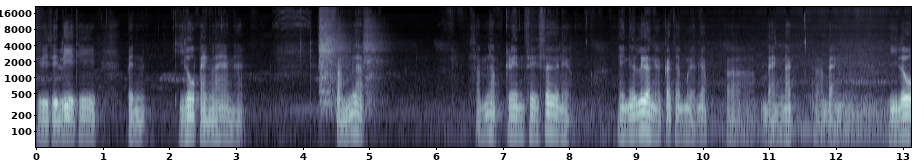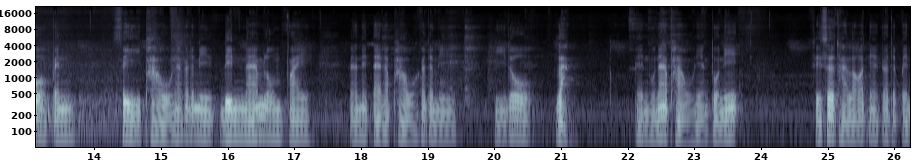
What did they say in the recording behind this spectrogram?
ทีวีซีรีส์ที่เป็นฮีโร่แปลงร่างนะฮะสำหรับสำหรับเกรนเซเซอร์เนี่ยในเนื้อเรื่องเนี่ยก็จะเหมือนกับ แบ่งนักแบ่งฮีโร่เป็นสี่เผ่านะก็จะมีดินน้ำลมไฟแล้วในแต่ละเผ่าก็จะมีฮีโร่หลัก เป็นหัวหน้าเผ่าอย่างตัวนี้เซเซอร์ทารอสเนี่ยก็จะเป็น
